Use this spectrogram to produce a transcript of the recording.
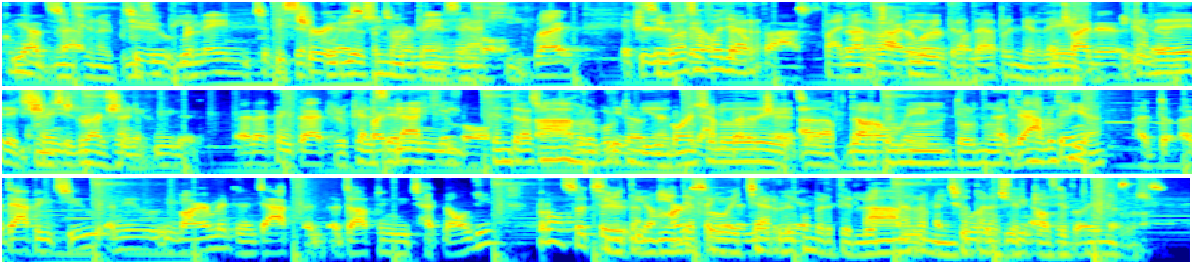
como mencioné al principio, es ser curioso y mantenerse ágil. Si vas a fallar, falla rápido y trata de aprender de ello y cambia de dirección si es necesario. Creo que al ser ágil tendrás una mejor um, oportunidad no solo de adaptarte a un nuevo entorno de tecnología, sino también de aprovecharlo y convertirlo en una um, herramienta para hacer crecer tu negocio.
